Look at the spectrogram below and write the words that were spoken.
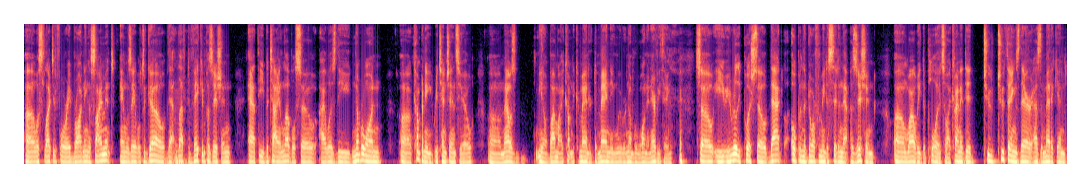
uh, was selected for a broadening assignment and was able to go. That left a vacant position at the battalion level. So I was the number one uh, company retention NCO. Um, that was, you know, by my company commander demanding we were number one in everything. so he, he really pushed. So that opened the door for me to sit in that position um, while we deployed. So I kind of did two two things there as the medic and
